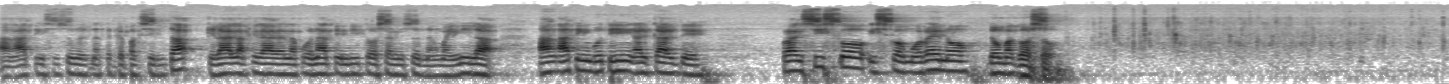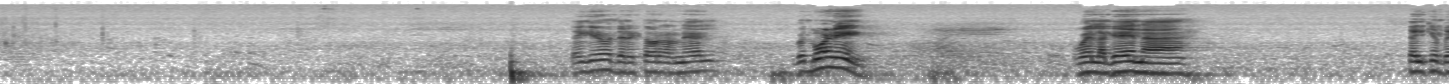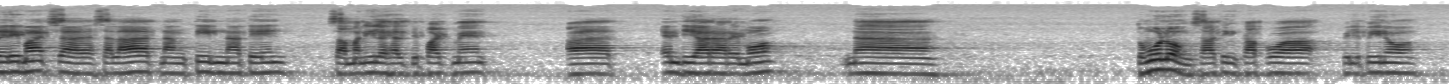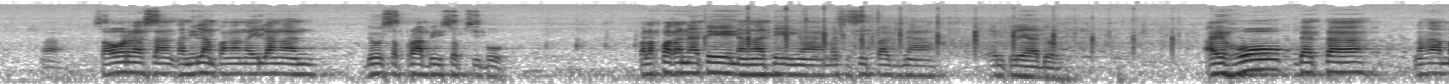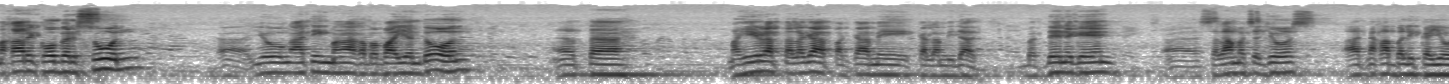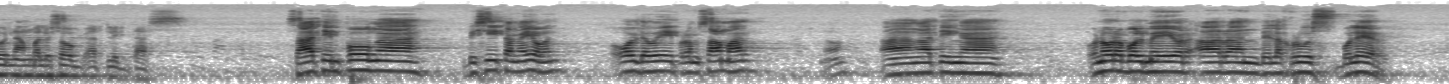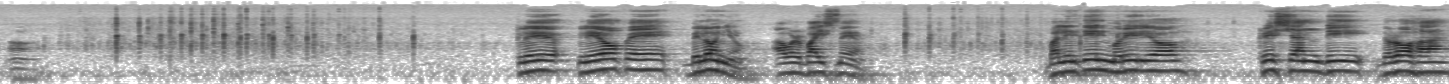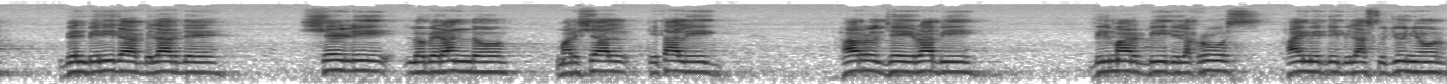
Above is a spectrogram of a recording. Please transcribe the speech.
ang ating susunod na tagapagsilita. Kilala-kilala na po natin dito sa lungsod ng Maynila ang ating butihing alkalde, Francisco Isko Moreno Domagoso. Thank you, Director Arnel. Good morning. Well, again, uh, thank you very much uh, sa lahat ng team natin sa Manila Health Department at MDRRMO na tumulong sa ating kapwa Pilipino uh, sa oras ng kanilang pangangailangan doon sa province of Cebu. Palakpakan natin ang ating ah, masisipag na empleyado. I hope that uh, naka, makarecover soon ah, yung ating mga kababayan doon at ah, mahirap talaga pagka may kalamidad. But then again, ah, salamat sa Diyos at nakabalik kayo ng malusog at ligtas. Sa ating pong ah, bisita ngayon, all the way from Samar, no? ang ating ah, Honorable Mayor Aran de la Cruz Boler. Oh. Cle- Cleope Belonio, our Vice Mayor. Valentin Murillo, Christian D. Doroja, Bienvenida Velarde, Shirley Loberando, Marcial Kitalig, Harold J. Rabi, Vilmar B. de la Cruz, Jaime D. Velasco Jr.,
